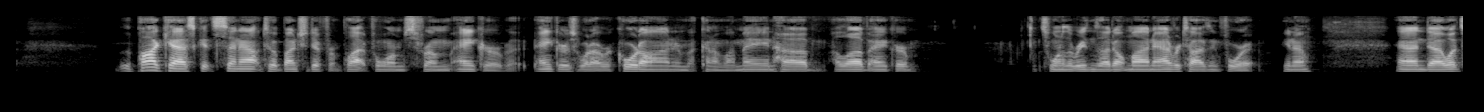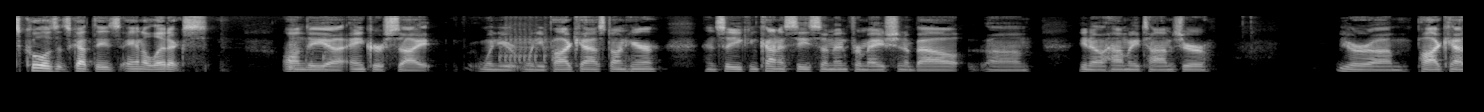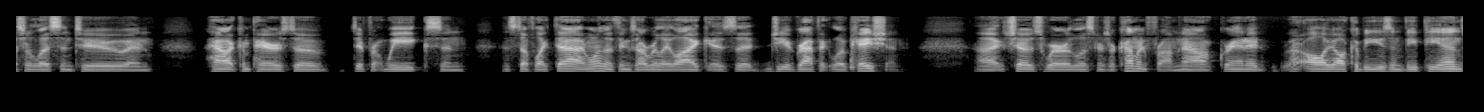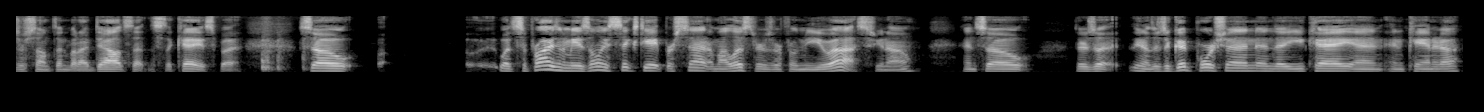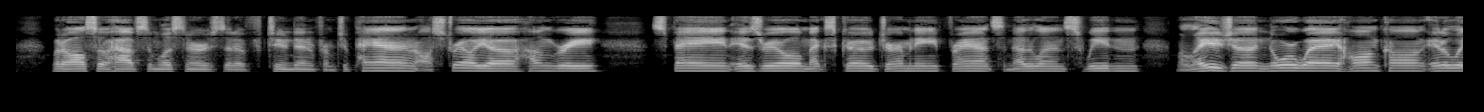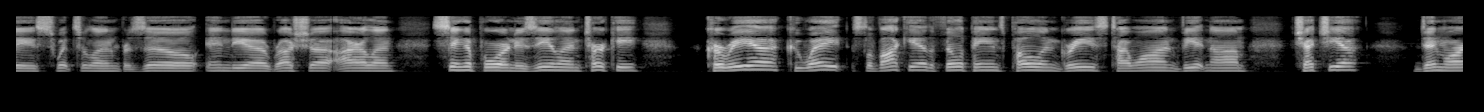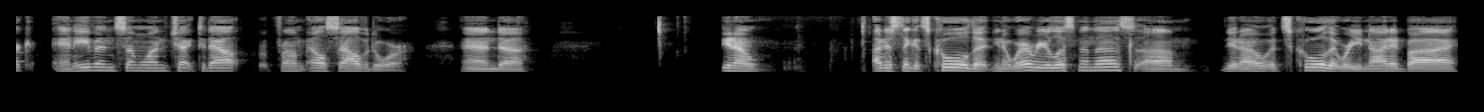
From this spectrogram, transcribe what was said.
the podcast gets sent out to a bunch of different platforms from Anchor. Anchor is what I record on and kind of my main hub. I love Anchor. It's one of the reasons I don't mind advertising for it, you know. And uh, what's cool is it's got these analytics on the uh, Anchor site when you when you podcast on here, and so you can kind of see some information about, um, you know, how many times your your um, podcasts are listened to and how it compares to different weeks and and stuff like that. And one of the things I really like is the geographic location. Uh, it shows where listeners are coming from. Now, granted, all y'all could be using VPNs or something, but I doubt that's the case. But so, what's surprising to me is only 68% of my listeners are from the U.S. You know, and so there's a you know there's a good portion in the UK and and Canada, but I also have some listeners that have tuned in from Japan, Australia, Hungary. Spain, Israel, Mexico, Germany, France, the Netherlands, Sweden, Malaysia, Norway, Hong Kong, Italy, Switzerland, Brazil, India, Russia, Ireland, Singapore, New Zealand, Turkey, Korea, Kuwait, Slovakia, the Philippines, Poland, Greece, Taiwan, Vietnam, Czechia, Denmark, and even someone checked it out from El Salvador. And uh, you know, I just think it's cool that, you know, wherever you're listening to this, um, you know, it's cool that we're united by,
